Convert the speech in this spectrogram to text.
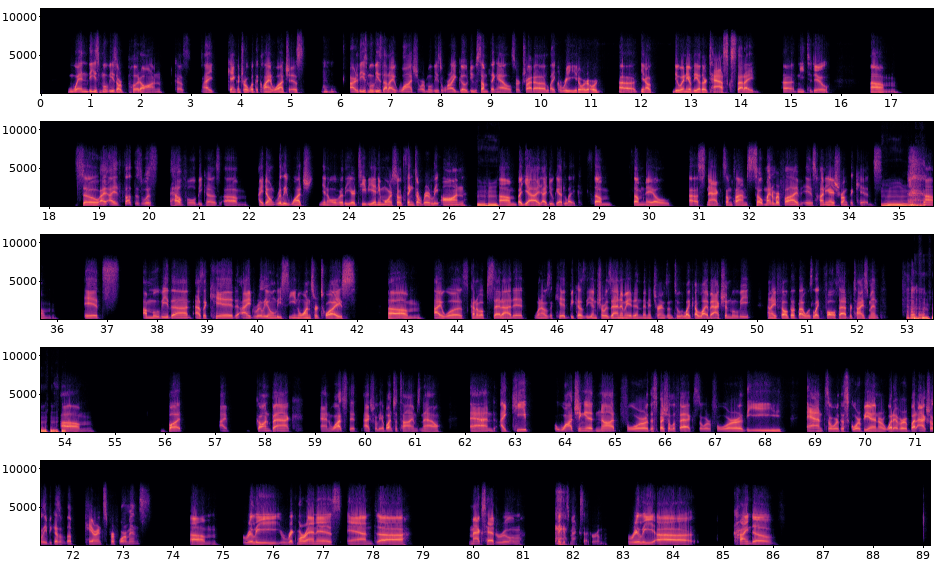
when these movies are put on because i can't control what the client watches. Mm-hmm. are these movies that i watch or movies where i go do something else or try to like read or or uh, you know do any of the other tasks that I uh, need to do. Um, so I, I, thought this was helpful because um, I don't really watch, you know, over the air TV anymore, so things are rarely on. Mm-hmm. Um, but yeah, I, I, do get like thumb thumbnail uh, snagged sometimes. So my number five is Honey, I Shrunk the Kids. Mm. um, it's a movie that, as a kid, I'd really only seen once or twice. Um, I was kind of upset at it when I was a kid because the intro is animated and then it turns into like a live action movie, and I felt that that was like false advertisement. um, but I've gone back and watched it actually a bunch of times now, and I keep watching it not for the special effects or for the ants or the scorpion or whatever, but actually because of the parents' performance. Um, really, Rick Moranis and uh, Max Headroom. I think it's Max Headroom. Really, uh, kind of,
